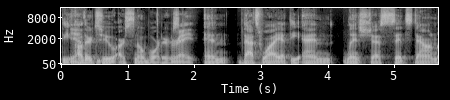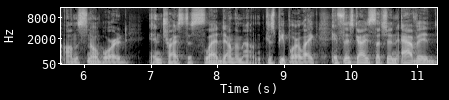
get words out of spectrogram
The Yeah. other two are snowboarders. Right. And that's why at the end, Lynch just sits down on the snowboard and tries to sled down the mountain because people are like, if this guy's such an avid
